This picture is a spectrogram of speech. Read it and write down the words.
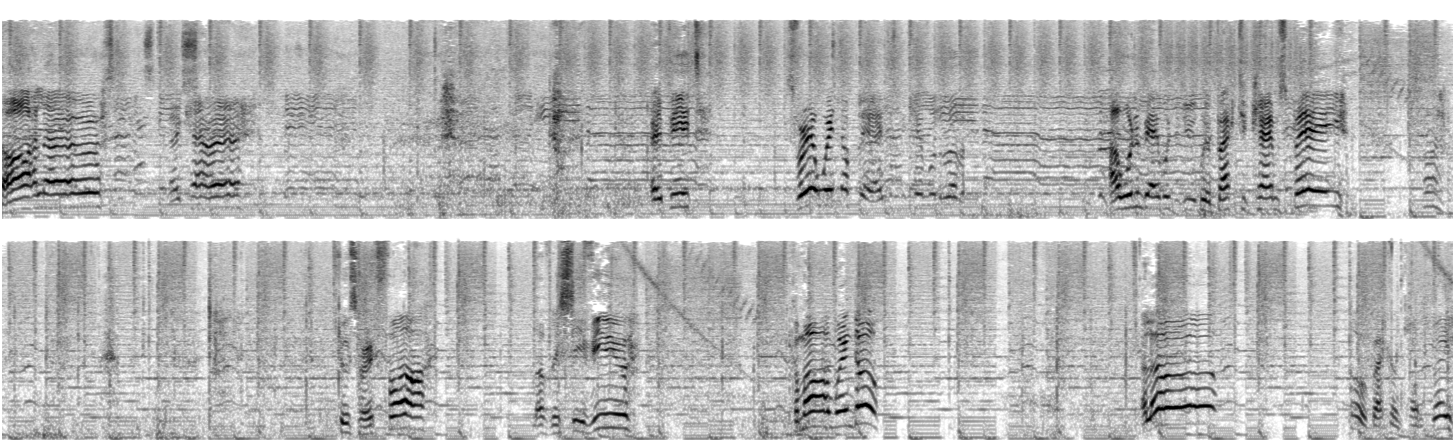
Oh, hello. Hey, Kara. Hey, Pete. It's very wet up there. I just be careful the river. I wouldn't be able to do. We're back to Camps Bay. Ah. Feels very far. Lovely sea view. Come on, window. Hello. Oh, back on Camps Bay.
